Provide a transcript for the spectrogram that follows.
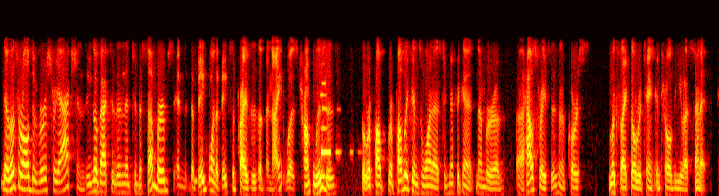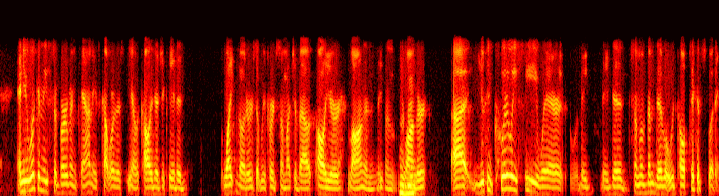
you know, those are all diverse reactions. You go back to the to the suburbs, and the big one, the big surprises of the night was Trump loses, but Repu- Republicans won a significant number of uh, House races, and of course, looks like they'll retain control of the U.S. Senate. And you look in these suburban counties, where there's you know college-educated white voters that we've heard so much about all year long and even Mhm. longer, uh, you can clearly see where they they did some of them did what we'd call ticket splitting,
